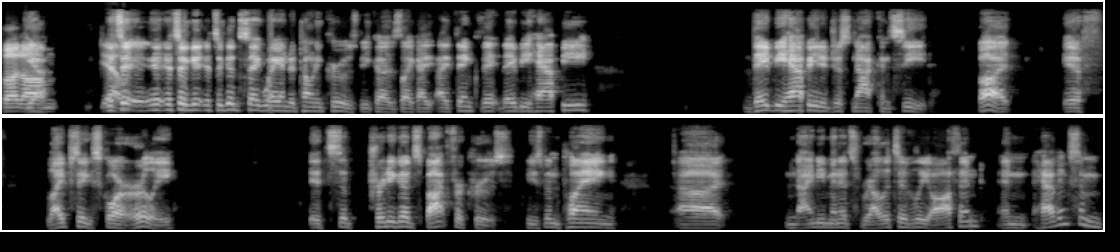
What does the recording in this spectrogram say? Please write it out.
But um, yeah, it's a it's a it's a good segue into Toni Kroos because like I I think they they'd be happy they'd be happy to just not concede, but if Leipzig score early, it's a pretty good spot for Kroos. He's been playing uh, 90 minutes relatively often and having some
